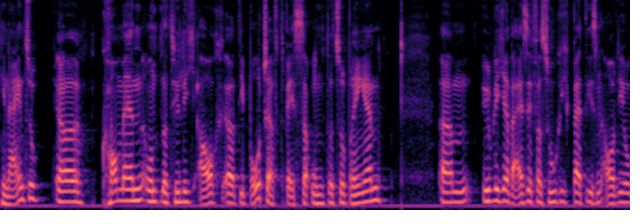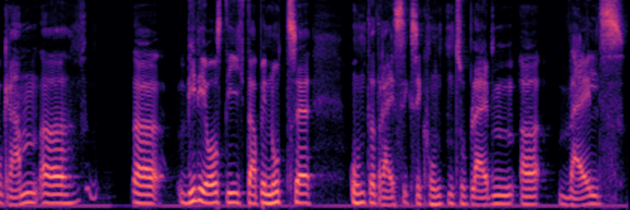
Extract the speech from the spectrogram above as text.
hineinzukommen und natürlich auch die Botschaft besser unterzubringen. Ähm, üblicherweise versuche ich bei diesen Audiogramm-Videos, die ich da benutze, unter 30 Sekunden zu bleiben, äh, weil es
